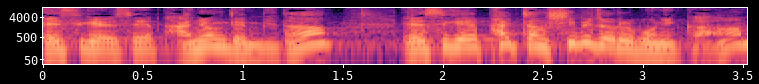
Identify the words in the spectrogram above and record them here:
에스겔서에 반영됩니다. 에스겔 8장 12절을 보니까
